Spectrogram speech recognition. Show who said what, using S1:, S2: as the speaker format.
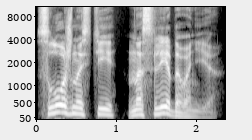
S1: сложности наследования.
